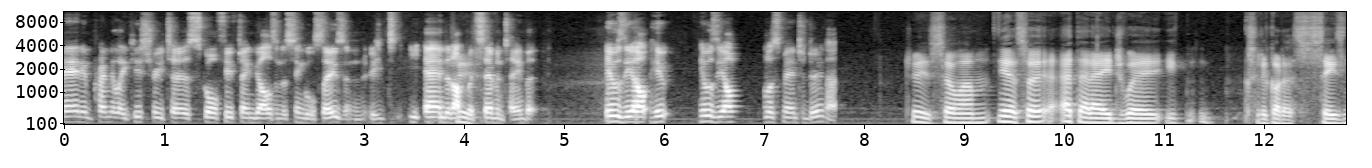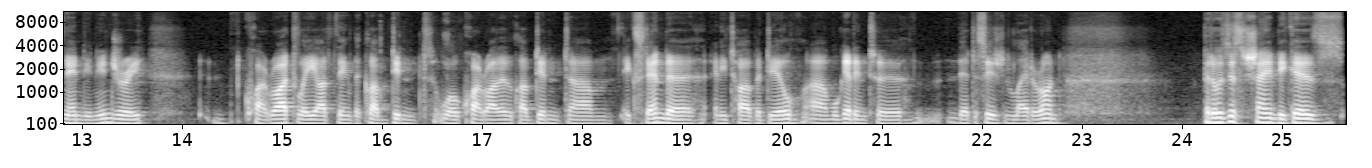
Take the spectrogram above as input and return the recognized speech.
man in Premier League history to score fifteen goals in a single season. He, he ended up with seventeen, but he was the he, he was the oldest man to do that. Jeez. So um yeah. So at that age where you sort of got a season-ending injury, quite rightly, I think the club didn't. Well, quite rightly, the club didn't um, extend a, any type of deal. Uh, we'll get into their decision later on. But it was just a shame because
